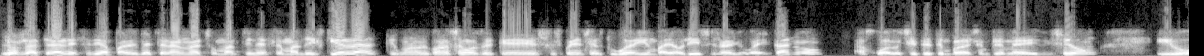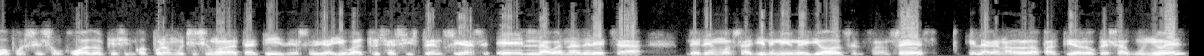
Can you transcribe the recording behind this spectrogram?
Los laterales serían para el veterano Nacho Martínez en banda izquierda, que bueno, le conocemos de que su experiencia estuvo ahí en Valladolid y Rayo Vallecano, ha jugado siete temporadas en primera división y luego pues es un jugador que se incorpora muchísimo al ataque y de eso ya lleva tres asistencias. En la banda derecha veremos a Jeremy Mellos, el francés, que le ha ganado la partida lo que es a Buñuel,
